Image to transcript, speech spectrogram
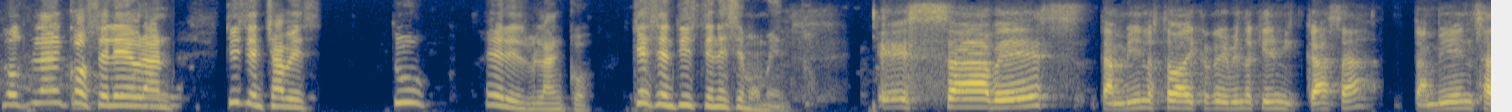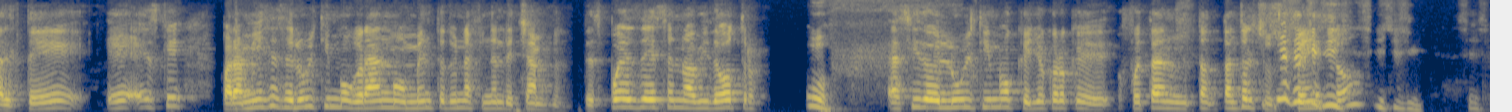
Los blancos celebran. Cristian Chávez, tú eres blanco. ¿Qué sentiste en ese momento? Esa vez también lo estaba creo que viviendo aquí en mi casa, también salté. Eh, es que para mí ese es el último gran momento de una final de Champions. Después de ese no ha habido otro. Uf. Ha sido el último que yo creo que fue tan, tan- tanto el suspenso sí, sí, sí, sí, sí.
